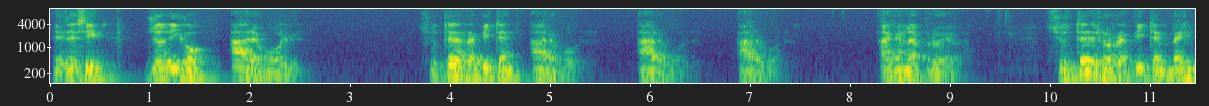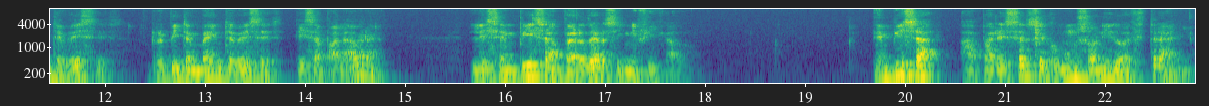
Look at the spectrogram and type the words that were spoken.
Es decir, yo digo árbol. Si ustedes repiten árbol, árbol, árbol, hagan la prueba. Si ustedes lo repiten 20 veces, repiten 20 veces esa palabra, les empieza a perder significado. Empieza a aparecerse como un sonido extraño,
